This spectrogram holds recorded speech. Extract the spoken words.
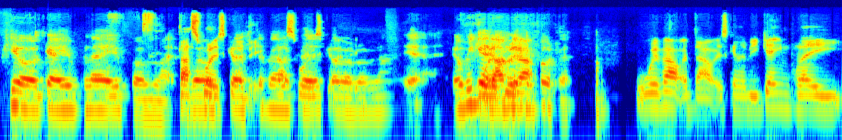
pure gameplay from like That's what it's gonna be. That's what it's gonna blah, blah, blah. Yeah, it'll be good. Wi- I'm without- looking forward to it. without a doubt, it's going to be gameplay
